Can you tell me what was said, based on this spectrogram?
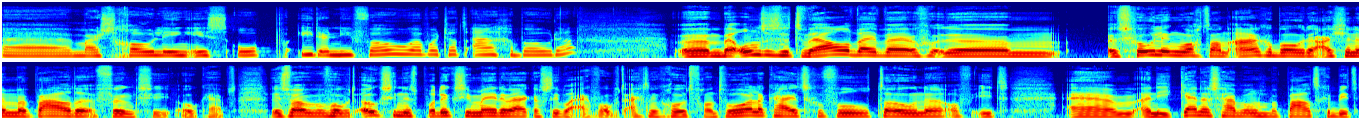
Uh, maar scholing is op ieder niveau, uh, wordt dat aangeboden? Um, bij ons is het wel, bij, bij um, scholing wordt dan aangeboden als je een bepaalde functie ook hebt. Dus wat we bijvoorbeeld ook zien is productiemedewerkers die wel echt, bijvoorbeeld echt een groot verantwoordelijkheidsgevoel tonen of iets. Um, en die kennis hebben op een bepaald gebied.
